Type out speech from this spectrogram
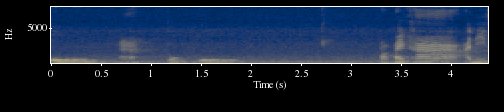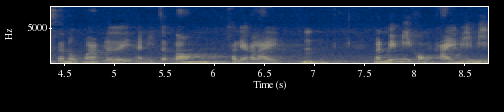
อูนะตัวอูต่อไปค่ะ อันนี้สนุกมากเลย อันนี้จะต้องเขาเรียกอะไร มันไม่มีของไทยไม่มี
